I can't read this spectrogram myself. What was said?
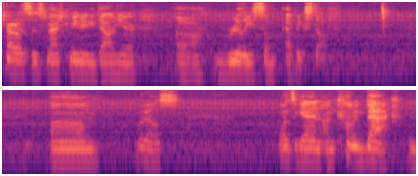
shoutouts to the Smash community down here. Uh, really some epic stuff. Um, what else? Once again, I'm coming back in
